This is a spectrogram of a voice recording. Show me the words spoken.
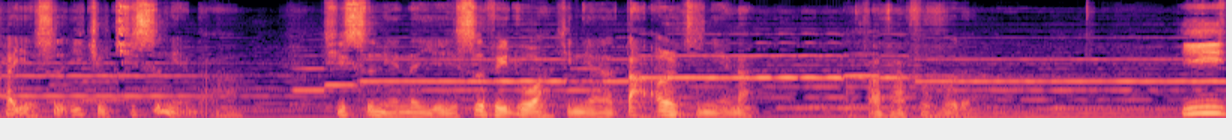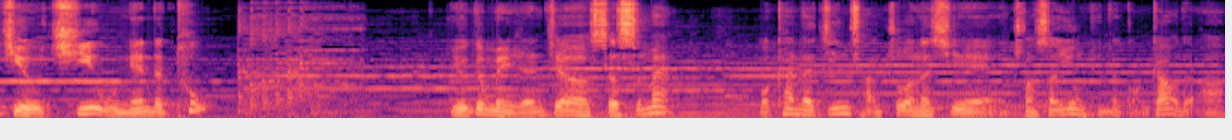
他也是一九七四年的啊，七四年的也是非多啊，今年的大二之年呐，反反复复的。一九七五年的兔，有个美人叫佘诗曼。我看她经常做那些床上用品的广告的啊，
